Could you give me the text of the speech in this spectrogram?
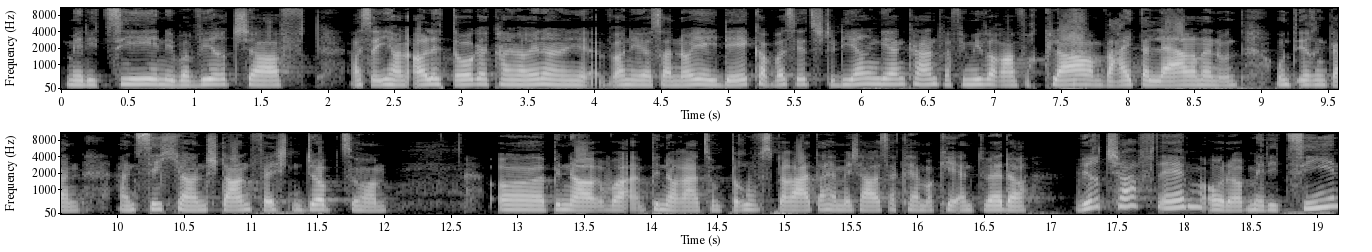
Medizin über Wirtschaft, also ich habe alle Tage, kann ich mich erinnern, wenn ich so eine neue Idee gehabt, was ich jetzt studieren gehen kann, weil für mich war einfach klar, weiter lernen und, und irgendeinen einen sicheren, standfesten Job zu haben. Äh, bin auch, war, bin auch zum Berufsberater, habe mich ausgekommen, okay, entweder Wirtschaft eben oder Medizin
